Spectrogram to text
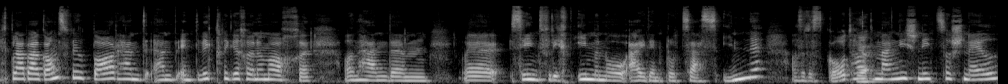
Ich glaube auch ganz viele Paare haben, haben Entwicklungen können machen und haben, ähm, äh, sind vielleicht immer noch in diesem Prozess inne. Also das geht halt ja. manchmal nicht so schnell.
